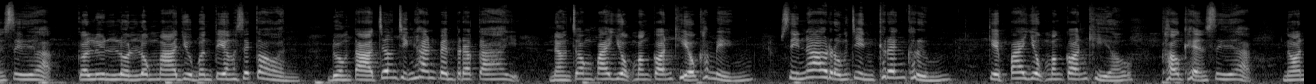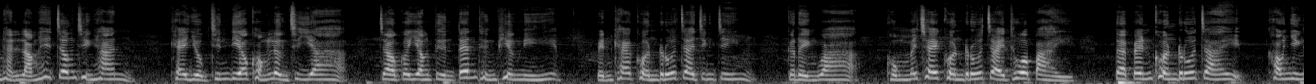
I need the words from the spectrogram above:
นเสื้อ ก็ลื่นหล่นลงมาอยู่บนเตียงเสียก่อน ดวงตาเจิ้งจิงฮั่นเป็นประกายนางจ้องปลายหยกมังกรเขียวเขม็ง สีหน้าหลงจินเคร่งขรึม เก็บปลายหยกมังกรเขียว เข้าแขนเสื้อ นอนหันหลังให้เจิ้งชิงฮัน แค่หยกชิ้นเดียวของเหลิงชยา เจ้าก็ยังตื่นเต้นถึงเพียงนี้ เป็นแค่คนรู้ใจจริง ๆ เกรงว่าคงไม่ใช่คนรู้ใจทั่วไป แต่เป็นคนรู้ใจของหญิง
